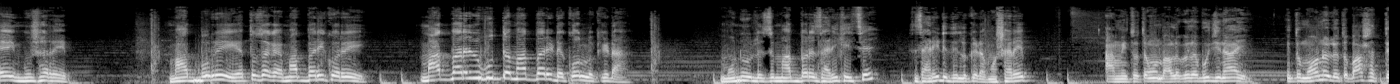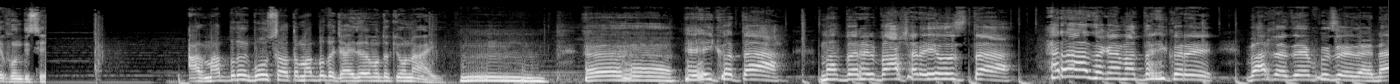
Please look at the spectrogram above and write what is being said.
এই মুশারেফ মাতবরে এত জায়গায় মাতবাড়ি করে। মাতবাড়ির উপরটা মাতবাড়িটা করল কেডা? মনে হলো যে মাতবারে ঝাড়ি খাইছে ঝাড়িটা দিল কেডা মোশারেফ? আমি তো তেমন ভালো করে বুঝি নাই কিন্তু মনে হইল তো বাসাতে ফোন দিছে। আর মাতবদের বউ ছাড়া তো মাতবদের যাই যাওয়ার মতো কেউ নাই। হুম, আহ, এই কথা মাতবারের বাসার এই অবস্থা। সারা জায়গায় মাতবাড়ি করে বাসা যে বুঝে যায় না।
